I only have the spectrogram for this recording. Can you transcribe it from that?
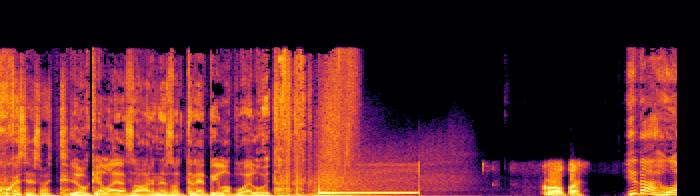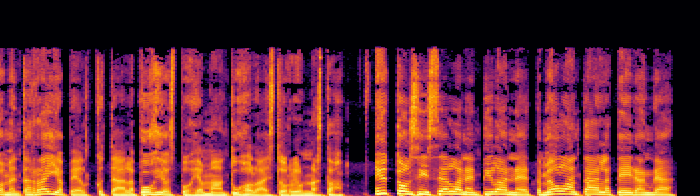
Kuka se soitti? Joo, Kela ja Saarinen soittelee pilapueluita. Roope? Hyvää huomenta, Raija Pelkko täällä Pohjois-Pohjanmaan tuholaistorjunnasta. Nyt on siis sellainen tilanne, että me ollaan täällä teidän äh,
